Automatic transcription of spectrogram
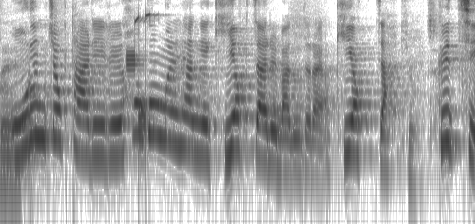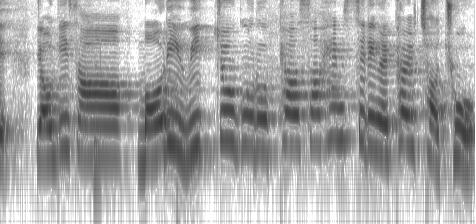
네. 오른쪽 다리를 허공을 향해 기역자를 만들어요. 기역자. 기역자. 그치. 여기서 머리 위쪽으로 펴서 햄스트링을 펼쳐줘.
